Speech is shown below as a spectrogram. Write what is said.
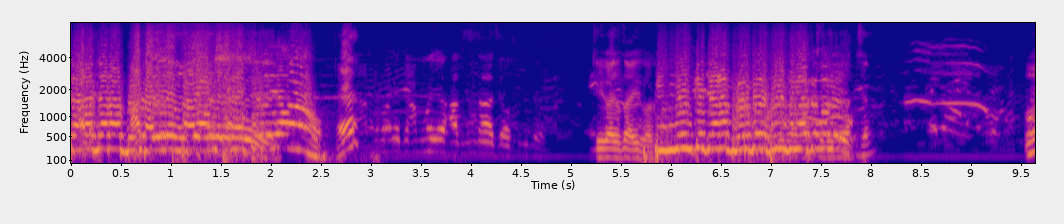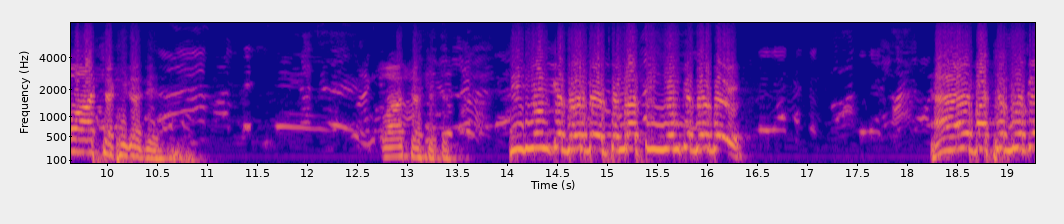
যারা যারা আটা ধরবে দিলে মুখে তারা মুখে ওখানে লেগে যাবে। চলে যাও। হ্যাঁ? ঠিক আছে তাই কর। তিনজনকে যারা ধরবে ওখানে দাঁড়াতে চলে বলো যাচ্ছেন ও আচ্ছা ঠিক আছে। ও আচ্ছা আচ্ছা আচ্ছা। তিনজনকে ধরবে তোমরা তিনজনকে ধরবে। হ্যাঁ এই বাচ্চাগুলোকে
